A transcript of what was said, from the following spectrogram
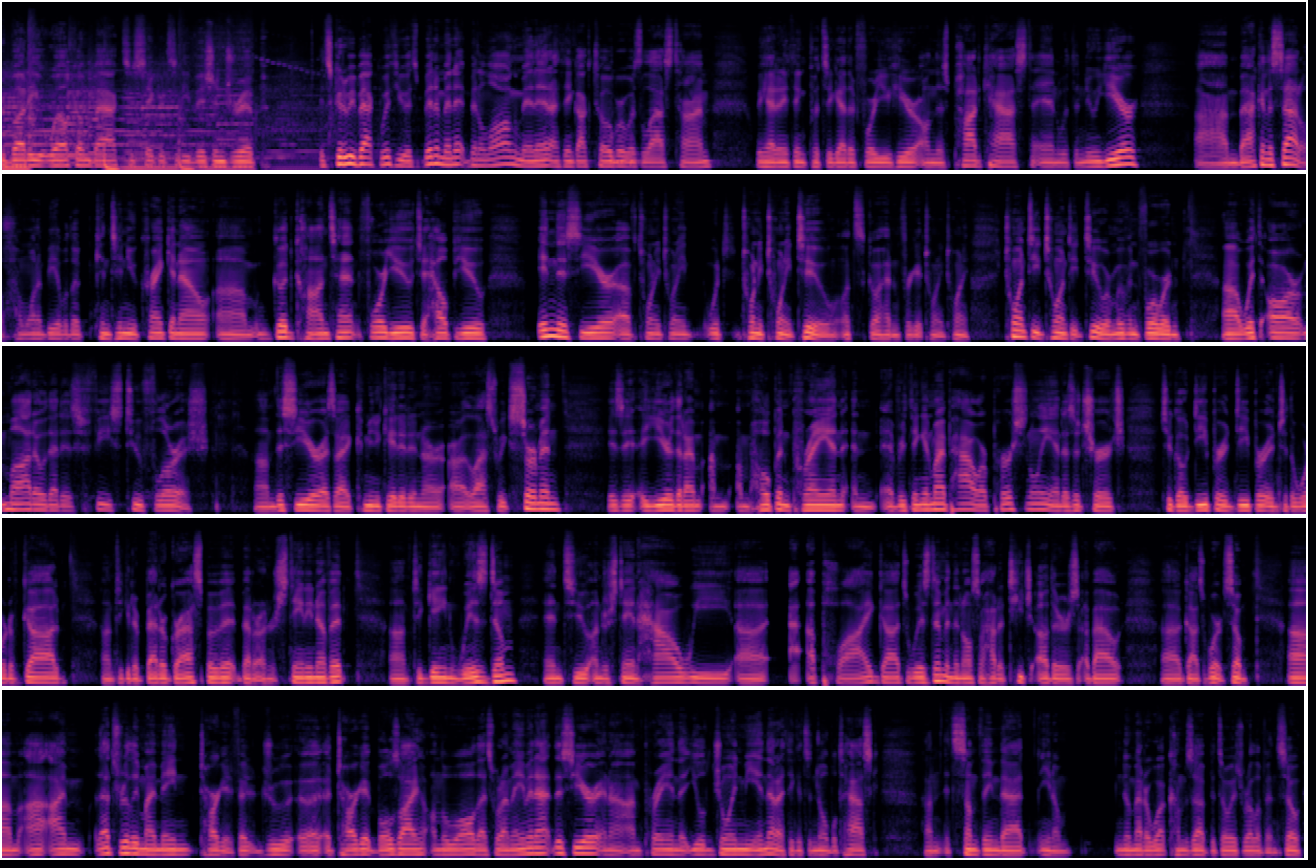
Everybody, welcome back to Sacred City Vision Drip. It's good to be back with you. It's been a minute, been a long minute. I think October was the last time we had anything put together for you here on this podcast. And with the new year, I'm back in the saddle. I want to be able to continue cranking out um, good content for you to help you in this year of 2020 which 2022 let's go ahead and forget 2020 2022 we're moving forward uh, with our motto that is feast to flourish um, this year, as I communicated in our, our last week's sermon, is a, year that I'm, I'm I'm hoping, praying, and everything in my power, personally and as a church, to go deeper and deeper into the Word of God, um, to get a better grasp of it, better understanding of it, um, to gain wisdom, and to understand how we uh, apply God's wisdom and then also how to teach others about uh, God's word. So um, I, am that's really my main target. If I drew a, a, target bullseye on the wall, that's what I'm aiming at this year, and I, am praying that you'll join me in that. I think it's a noble task. Um, it's something that you know. No matter what comes up, it's always relevant. So,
